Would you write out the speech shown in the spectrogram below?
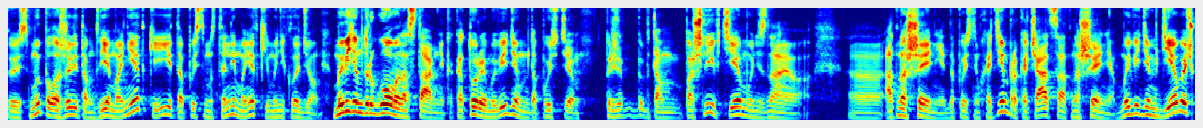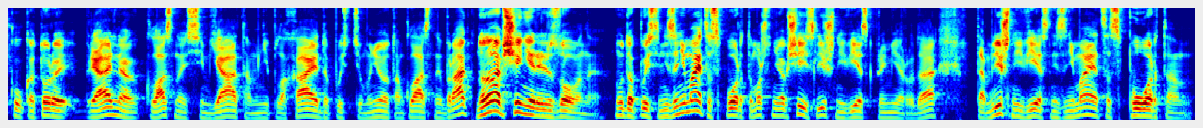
то есть мы положили там две монетки, и, допустим, остальные монетки мы не кладем. Мы видим другого наставника, который мы видим, допустим, при, там пошли в тему, не знаю, э, отношений, допустим, хотим прокачаться отношения. Мы видим девочку, у которой реально классная семья, там неплохая, допустим, у нее там классный брак, но она вообще не реализованная. Ну, допустим, не занимается спортом, может, у нее вообще есть лишний вес, к примеру, да, там лишний вес, не занимается спортом,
